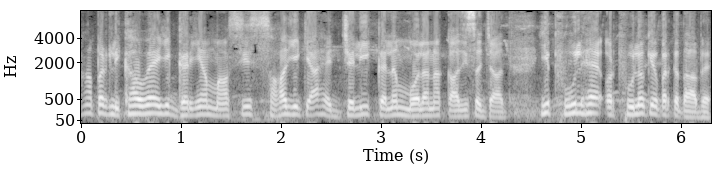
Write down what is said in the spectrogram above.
यहाँ पर लिखा हुआ है, ये गरिया, मासी साल ये क्या है? जली कलम, मौलाना काजी सज्जाद। ये फूल है और फूलों के ऊपर किताब है।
